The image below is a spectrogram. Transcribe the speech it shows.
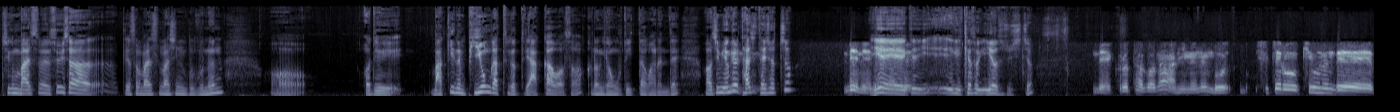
지금 말씀해 수의사께서 말씀하신 부분은 어 어디 맡기는 비용 같은 것들이 아까워서 그런 경우도 있다고 하는데 어, 지금 연결 다시 되셨죠? 네네 예, 예, 네. 그, 이- 이- 계속 이어서 주시죠. 네, 그렇다거나 아니면은 뭐 실제로 키우는데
